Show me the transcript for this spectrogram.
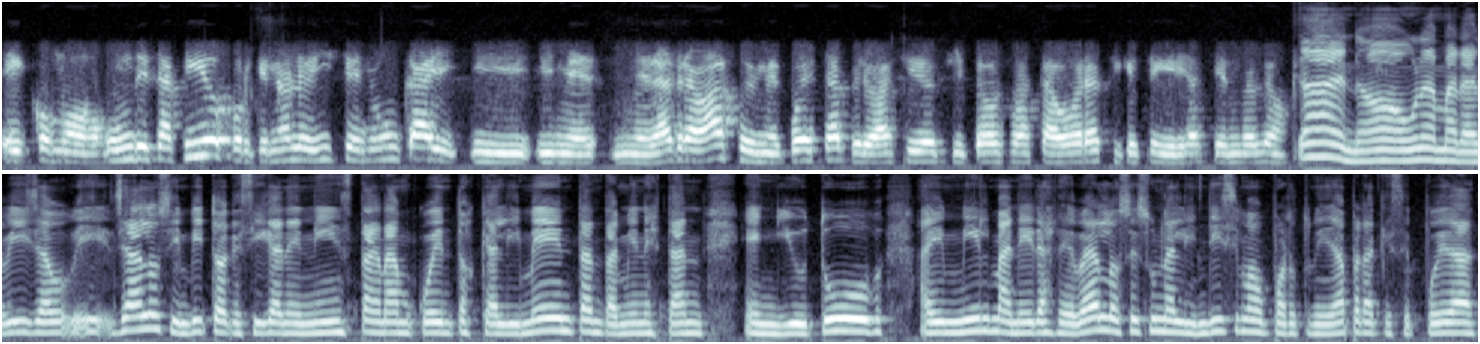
es, como un desafío porque no lo hice nunca y, me, da trabajo y me cuesta, pero ha sido exitoso hasta ahora, así que seguiré haciéndolo. Ah, no, una maravilla. Ya los invito a que sigan en Instagram Cuentos que Alimentan, también están en YouTube, hay mil maneras de verlos, es una lindísima oportunidad para que se pueda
